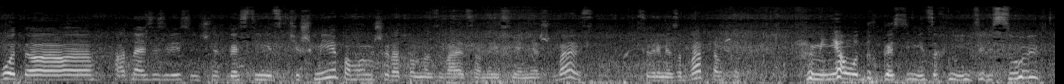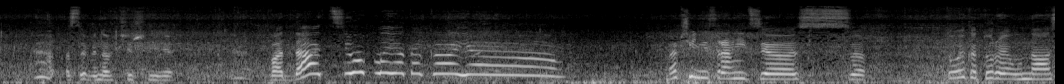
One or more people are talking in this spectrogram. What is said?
Вот э, одна из известнейших гостиниц в Чешме, по-моему, Ширатон называется она, если я не ошибаюсь. Все время забываю, потому что меня отдых в гостиницах не интересует, особенно в Чешме. Вода теплая такая. Вообще не сравнить э, с той, которая у нас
